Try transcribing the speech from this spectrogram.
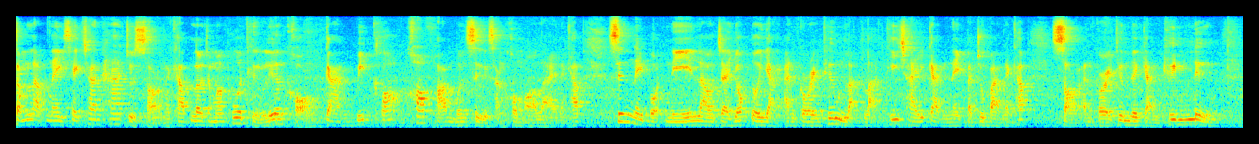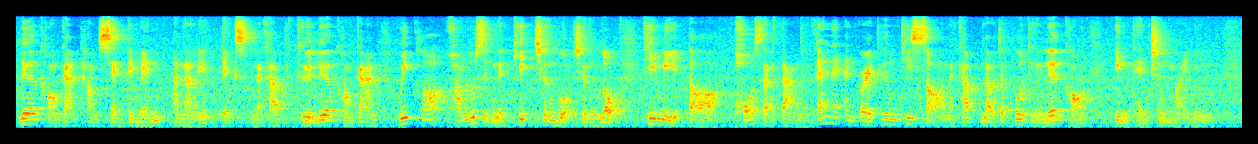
สำหรับใน section 5.2 นะครับ เราจะมาพูดถึงเรื่องของการวิเคราะห์ข้อความบนสื่อสังคมออนไลน์นะครับ ซึ่งในบทนี้เราจะยกตัวอย่างอัลกอริทึมหลักๆ ที่ใช้กันในปัจจุบันนะครับ 2 อัลกอริทึมด้วยกันคือ 1 เรื่องของการทำ sentiment analytics นะครับ คือเรื่องของการวิเคราะห์ความรู้สึกนึกคิดเชิงบวกเชิงลบที่มีต่อโพสต์ต่างๆ และในอัลกอริทึมที่ 2 นะครับ เราจะพูดถึงเรื่องของ intention mining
